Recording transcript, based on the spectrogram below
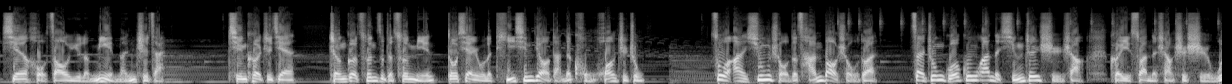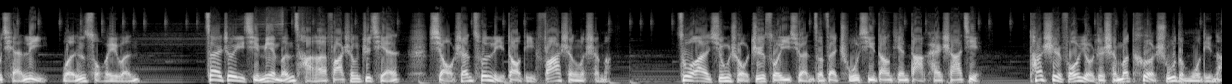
先后遭遇了灭门之灾。顷刻之间，整个村子的村民都陷入了提心吊胆的恐慌之中。作案凶手的残暴手段，在中国公安的刑侦史上可以算得上是史无前例、闻所未闻。在这一起灭门惨案发生之前，小山村里到底发生了什么？作案凶手之所以选择在除夕当天大开杀戒，他是否有着什么特殊的目的呢？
